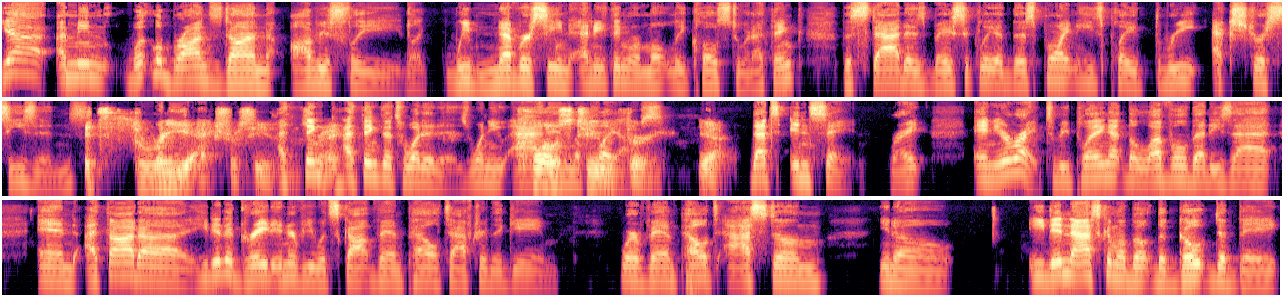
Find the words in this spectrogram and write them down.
Yeah, I mean, what LeBron's done, obviously, like we've never seen anything remotely close to it. I think the stat is basically at this point he's played three extra seasons. It's three you- extra seasons. I think right? I think that's what it is when you add close to playoffs. three. Yeah, That's insane, right? And you're right to be playing at the level that he's at. And I thought uh, he did a great interview with Scott Van Pelt after the game, where Van Pelt asked him, you know, he didn't ask him about the GOAT debate.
